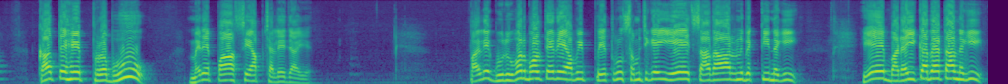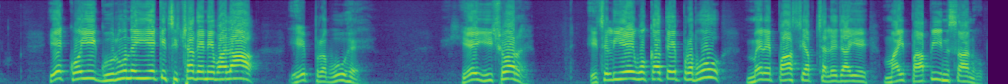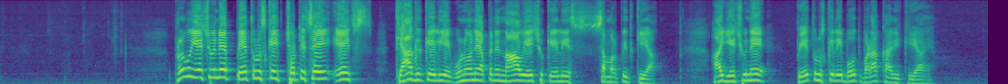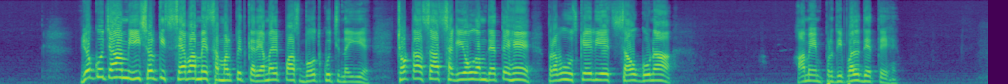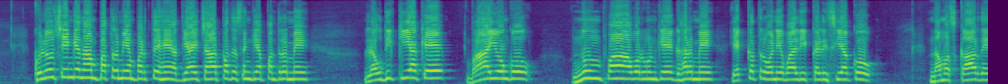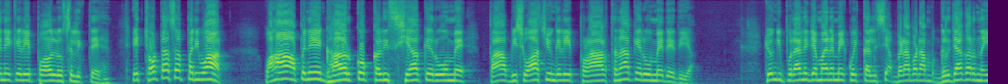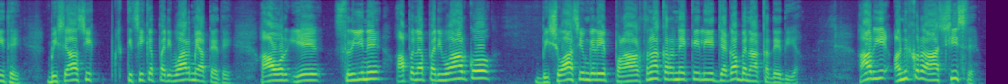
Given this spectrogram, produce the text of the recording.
कहते हैं, प्रभु मेरे पास से आप चले जाइए। पहले गुरुवर बोलते थे, अभी पेतरुस समझ गई, ये साधारण व्यक्ति नहीं। ये बढ़ई का बेटा नहीं। ये कोई गुरु नहीं है कि शिक्षा देने वाला। ये प्रभु है। ये ईश्वर है। इसलिए वो कहते, प्रभु, मेरे पास से आप चले जाइए। मैं पापी इंसान हूँ। प्रभु यीशु ने पेतरुस के छोटे से एक त्याग के लिए, उन्होंने अपने नाव यीशु के लिए समर्पित किया। हाँ यीशु ने पेतरुस के लिए बहुत बड़ा कार्य किया है। जो कुछ हम ईश्वर की सेवा में समर्पित करें, हमारे पास बहुत कुछ नहीं है। छोटा सा सहयोग हम देते हैं, प्रभु उसके लिए सौ गुना हमें प्रतिफल देते हैं। कुल्लू के नाम पत्र में हम पढ़ते हैं, अध्याय चार, पद संख्या पंद्रह में, लौदिकिया के भाइयों को नुम्पा और उनके घर में एकत्र होने वाली कलिसिया को नमस्कार देने के लिए पौलुस लिखते हैं। एक छोटा सा परिवार, वहाँ अपने घर को कलिसिया के रूप में विश्वासियों के लिए प्रार्थना के रूप में दे दिया। क्योंकि पुराने ज़माने में कोई कलिसिया बड़ा बड़ा गिरजाघर नहीं थे। विश्वासी किसी के परिवार में आते थे। और ये स्त्री ने अपने परिवार को विश्वासियों के लिए प्रार्थना करने के लिए जगह बना कर दे दिया। और ये अनुकर आशीष है।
